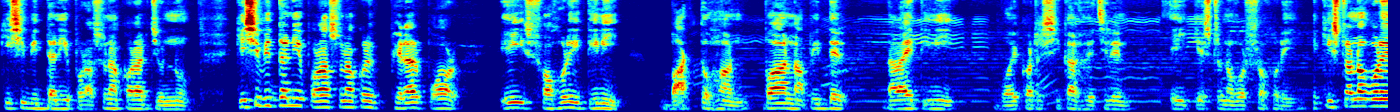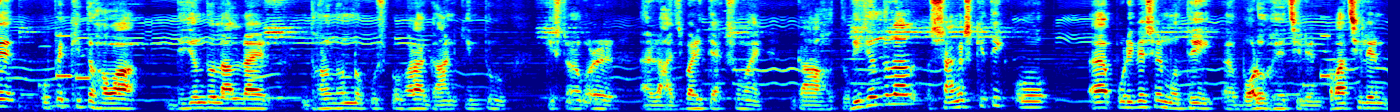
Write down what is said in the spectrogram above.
কৃষিবিদ্যা নিয়ে পড়াশোনা করার জন্য। কৃষিবিদ্যা নিয়ে পড়াশোনা করে ফেরার পর এই শহরেই তিনি বার্ত হন। বা নাপিতদের দ্বারাই তিনি বয়কটের শিকার হয়েছিলেন এই কৃষ্ণনগর শহরেই। কৃষ্ণনগরে উপেক্ষিত হওয়া দ্বিজেন্দ্র লাল রায়ের ধনধন্য পুষ্পভরা গান কিন্তু কৃষ্ণনগরের রাজবাড়িতে একসময় গাওয়া হতো। দ্বিজেন্দ্রলাল সাংস্কৃতিক ও পরিবেশের মধ্যেই বড় হয়েছিলেন। বাবা ছিলেন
